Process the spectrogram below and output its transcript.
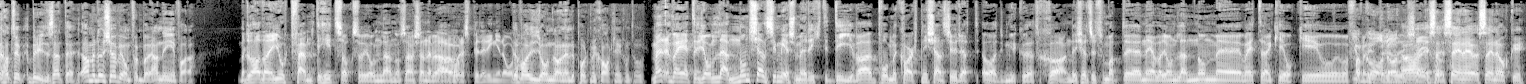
Han typ brydde sig inte. Ja, men då kör vi om från början, det är ingen fara. Men då hade han gjort 50 hits också, John Lennon, så han kände väl att det spelar ingen roll. Det var ju John Lennon eller Paul McCartney, jag kommer inte ihåg. Men vad heter? John Lennon känns ju mer som en riktig diva. Paul McCartney känns ju rätt ödmjuk och rätt skön. Det känns ut som att eh, när jävla John Lennon med, vad heter den, Keoki och vad fan Yoko heter det, Ja, okej.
